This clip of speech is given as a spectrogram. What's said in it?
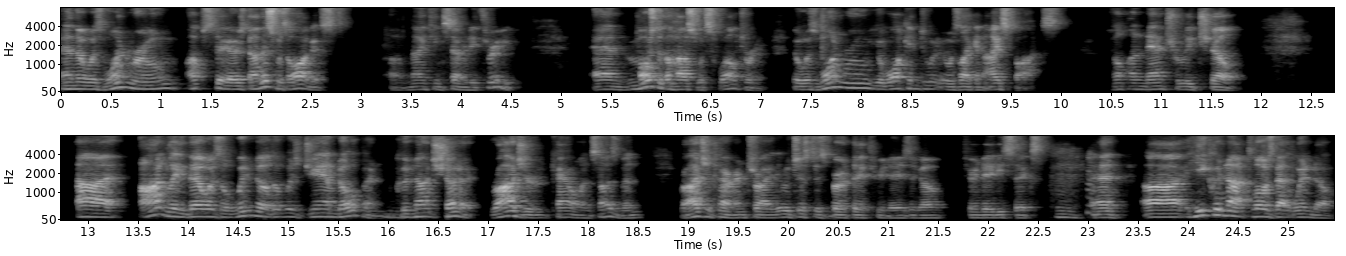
and there was one room upstairs. Now, this was August of 1973, and most of the house was sweltering. There was one room, you walk into it, it was like an ice box, felt unnaturally chill. Uh, oddly, there was a window that was jammed open, could not shut it. Roger, Carolyn's husband, Roger Perron tried, it was just his birthday three days ago turned 86. Mm. And uh, he could not close that window.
